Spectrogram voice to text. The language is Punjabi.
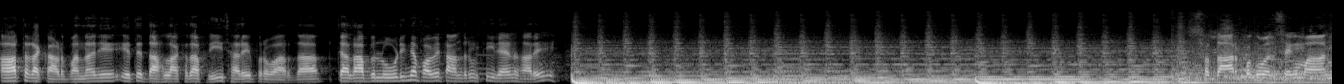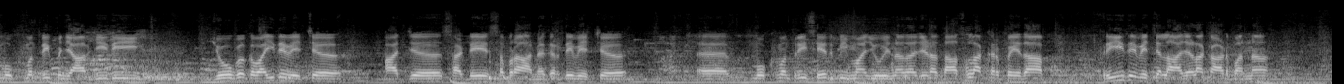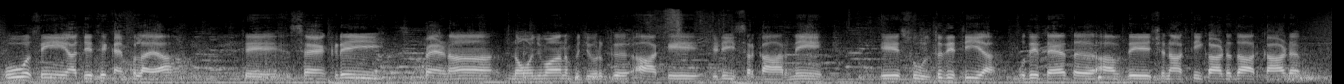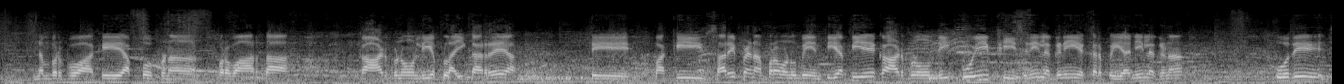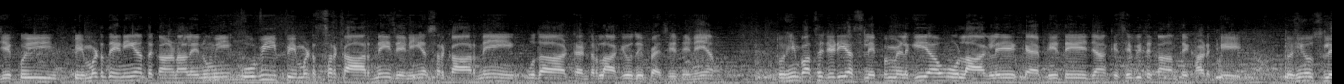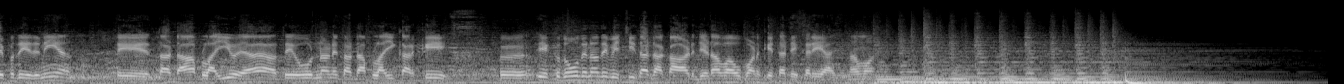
ਆ ਤੁਹਾਡਾ ਕਾਰਡ ਬਣਨਾ ਜੇ, ਇਹ ਤੇ 10 ਲੱਖ ਦਾ ਫ੍ਰੀ ਸਾਰੇ ਪਰਿਵਾਰ ਦਾ। ਚੱਲ ਰੱਬ ਲੋੜ ਹੀ ਨਾ ਪਵੇ, ਤੰਦਰੁਸਤੀ ਰਹਿਣ ਸਾਰੇ। ਸਰਦਾਰ ਭਗਵੰਤ ਸਿੰਘ ਮਾਨ, ਮੁੱਖ ਮੰਤਰੀ ਪੰਜਾਬ ਜੀ ਦੀ ਯੋਗ ਅਗਵਾਈ ਦੇ ਵਿੱਚ ਅੱਜ ਸਾਡੇ ਸਭਰਾ ਨਗਰ ਦੇ ਵਿੱਚ ਮੁੱਖ ਮੰਤਰੀ ਸਿਹਤ ਬੀਮਾ ਯੋਜਨਾ ਦਾ ਜਿਹੜਾ 10 ਲੱਖ ਰੁਪਏ ਦਾ ਫ੍ਰੀ ਦੇ ਵਿੱਚ ਇਲਾਜ ਵਾਲਾ ਕਾਰਡ ਬਣਨਾ, ਉਹ ਅਸੀਂ ਅੱਜ ਇੱਥੇ ਕੈਂਪ ਲਾਇਆ। ਤੇ ਸੈਂਕੜੇ ਹੀ ਭੈਣਾਂ, ਨੌਜਵਾਨ, ਬਜ਼ੁਰਗ ਆ ਕੇ ਜਿਹੜੀ ਸਰਕਾਰ ਨੇ ਇਹ ਸਹੂਲਤ ਦਿੱਤੀ ਆ, ਉਹਦੇ ਤਹਿਤ ਆਪਦੇ ਸ਼ਨਾਖਤੀ ਕਾਰਡ, ਆਧਾਰ ਕਾਰਡ ਨੰਬਰ ਪਵਾ ਕੇ ਆਪੋ ਆਪਣਾ ਪਰਿਵਾਰ ਦਾ ਕਾਰਡ ਬਣਾਉਣ ਲਈ ਅਪਲਾਈ ਕਰ ਰਹੇ ਆ। ਤੇ ਬਾਕੀ ਸਾਰੇ ਭੈਣਾਂ ਭਰਾਵਾਂ ਨੂੰ ਬੇਨਤੀ ਆ ਵੀ ਇਹ ਕਾਰਡ ਬਣਾਉਣ ਦੀ ਕੋਈ ਫੀਸ ਨਹੀਂ ਲੱਗਣੀ 1 ਰੁਪਿਆ ਨਹੀਂ ਲੱਗਣਾ। ਉਹਦੇ ਜੇ ਕੋਈ ਪੇਮੈਂਟ ਦੇਣੀ ਆ ਦੁਕਾਨ ਵਾਲੇ ਨੂੰ ਵੀ, ਉਹ ਵੀ ਪੇਮੈਂਟ ਸਰਕਾਰ ਨੇ ਹੀ ਦੇਣੀ ਆ। ਸਰਕਾਰ ਨੇ ਉਹਦਾ ਟੈਂਡਰ ਲਾ ਕੇ ਉਹਦੇ ਪੈਸੇ ਦੇਣੇ ਆ। ਤੁਸੀਂ ਬਸ ਜਿਹੜੀ ਆ ਸਲਿੱਪ ਮਿਲ ਗਈ ਆ, ਉਹ ਲਾਗਲੇ ਕੈਫੇ ਤੇ ਜਾਂ ਕਿਸੇ ਵੀ ਦੁਕਾਨ ਤੇ ਖੜ ਕੇ ਤੁਸੀਂ ਉਹ ਸਲਿੱਪ ਦੇ ਦੇਣੀ ਆ। ਤੇ ਤੁਹਾਡਾ ਅਪਲਾਈ ਹੋਇਆ ਆ ਤੇ ਉਹਨਾਂ ਨੇ ਤੁਹਾਡਾ ਅਪਲਾਈ ਕਰਕੇ ਇੱਕ ਦੋ ਦਿਨਾਂ ਦੇ ਵਿੱਚ ਹੀ ਤੁਹਾਡਾ ਕਾਰਡ ਜਿਹੜਾ ਵਾ ਉਹ ਬਣ ਕੇ ਤੁਹਾਡੇ ਘਰੇ ਆ ਜਾਣਾ ਵਾ।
